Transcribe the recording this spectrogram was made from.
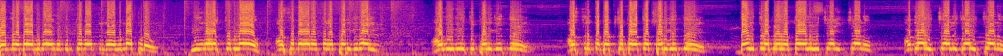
చంద్రబాబు నాయుడు ముఖ్యమంత్రిగా ఉన్నప్పుడు ఈ రాష్ట్రంలో అసమానతలు పెరిగినాయి. అవినీతి పెరిగింది. అశ్రద్ధ పక్షపాతం పెరిగింది. దళితుల మీద దాడులు చేయించాడు. అఘాయిత్యాలు చేయించాడు.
